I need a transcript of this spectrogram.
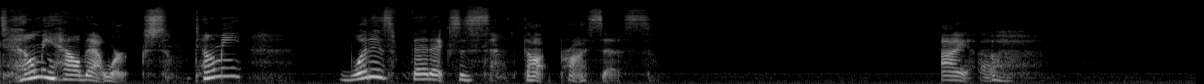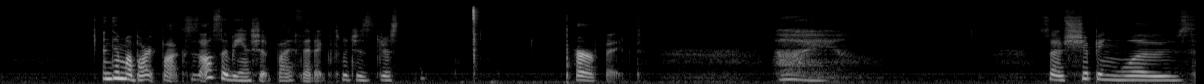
Tell me how that works. Tell me what is FedEx's thought process? I. Uh, and then my bark box is also being shipped by FedEx, which is just perfect. so shipping woes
